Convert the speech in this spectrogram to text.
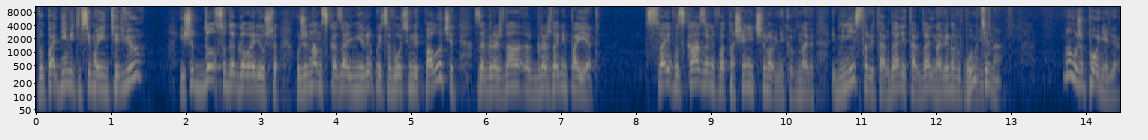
Вы поднимите все мои интервью, еще до суда говорил, что уже нам сказали, не рыпайся, 8 лет получит, за граждан, гражданин поет. Своих высказываниях в отношении чиновников, министров и так далее, и так далее, наверное, вы помните. Путина. Ну, уже поняли,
